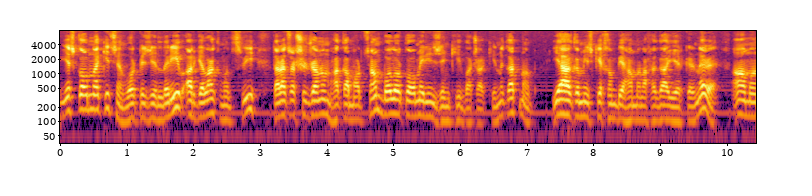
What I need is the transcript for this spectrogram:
Ես կողմնակից եմ, որպեսզի լրիվ արգելանք մտցվի տարածաշրջանում հակամարտության բոլոր կողմերին զենքի վաճառքի նկատմամբ։ ԵԱԿ Մինսկի խմբի համանախագահ երկրները ԱՄՆ,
